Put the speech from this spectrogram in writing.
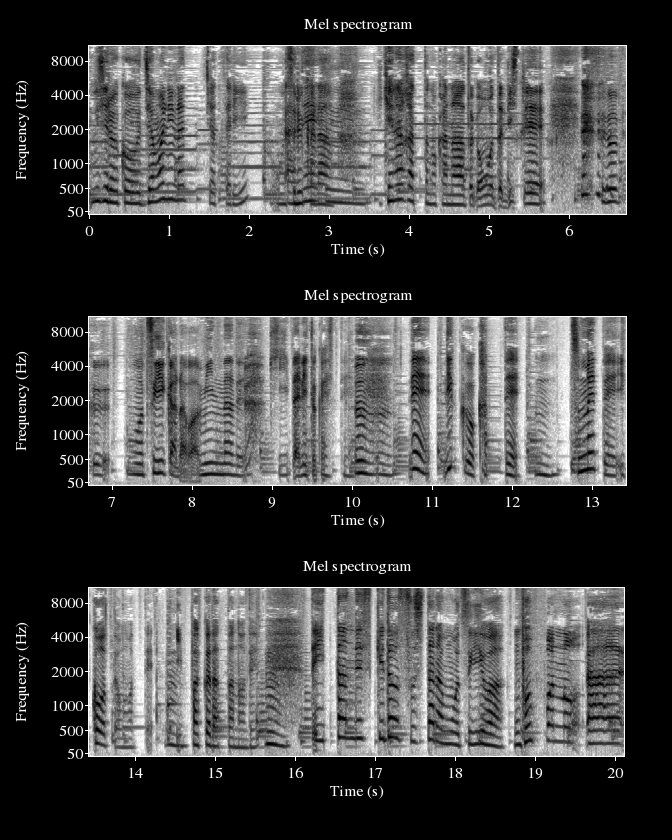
むしろこう邪魔になっちゃったりもするから、あねうんいけなかったのかなとか思ったりして、すごく、もう次からはみんなで聞いたりとかして。うんで、リュックを買って、うん。うん。詰めていこうと思って、うん一泊だったので。うん。で、行ったんですけど、そしたらもう次は、もうパンパンの、あ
